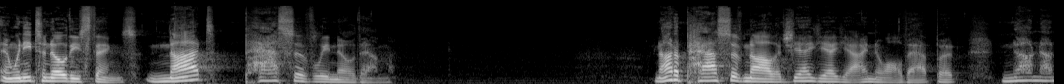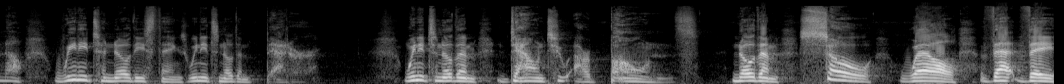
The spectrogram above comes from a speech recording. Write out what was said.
And we need to know these things, not passively know them. Not a passive knowledge. Yeah, yeah, yeah, I know all that. But no, no, no. We need to know these things. We need to know them better. We need to know them down to our bones. Know them so well that they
